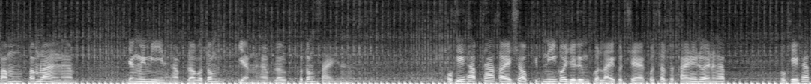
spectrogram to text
ปั๊ม ปั๊มล่างนะครับ ยังไม่มีนะครับ เราก็ต้องเปลี่ยนนะครับ เราก็ต้องใส่นะครับ โอเคครับ ถ้าใครชอบคลิปนี้ก็อย่าลืมกดไลค์กดแชร์กด Subscribe ให้ด้วยนะครับ โอเคครับ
